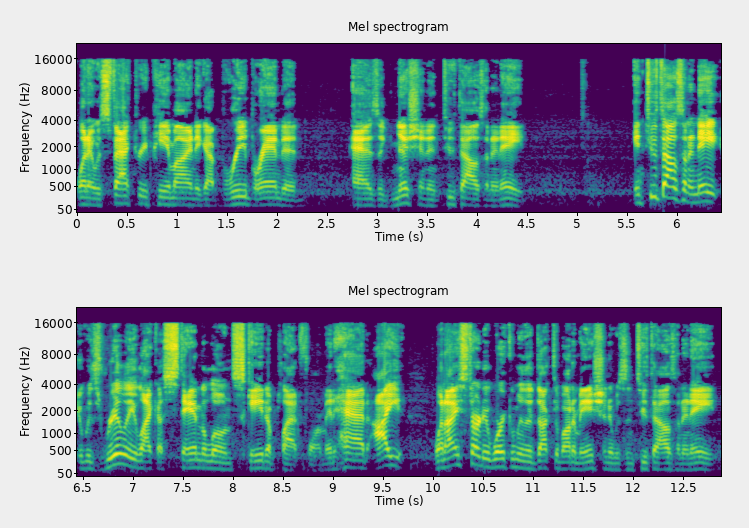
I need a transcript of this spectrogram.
when it was factory PMI and it got rebranded as Ignition in 2008, in 2008, it was really like a standalone SCADA platform. It had, I, when I started working with inductive automation, it was in 2008.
